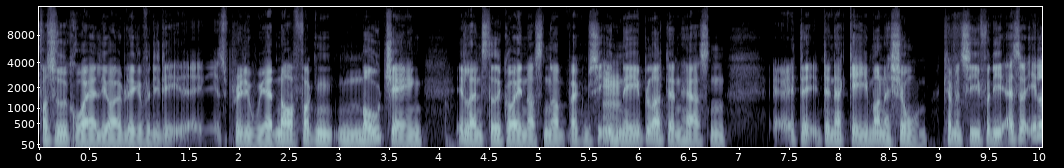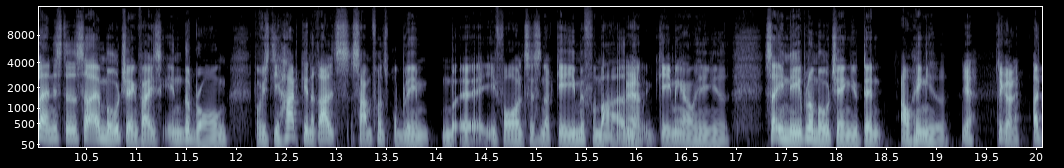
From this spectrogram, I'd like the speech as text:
fra Sydkorea lige i øjeblikket, fordi det it's pretty weird, når fucking Mojang et eller andet sted går ind og sådan, og, hvad kan man sige, Mm. enabler den her sådan, øh, den her gamer-nation, kan man sige. Fordi altså, et eller andet sted, så er Mojang faktisk in the wrong. For hvis de har et generelt samfundsproblem øh, i forhold til sådan at game for meget, Ja. gaming-afhængighed, så enabler Mojang jo den afhængighed. Ja, det gør det.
